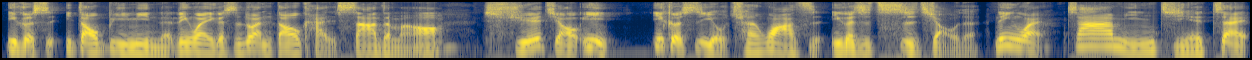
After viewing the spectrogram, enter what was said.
一个是一刀毙命的，另外一个是乱刀砍杀的嘛，哦，血脚印。一个是有穿袜子，一个是赤脚的。另外，查明杰在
